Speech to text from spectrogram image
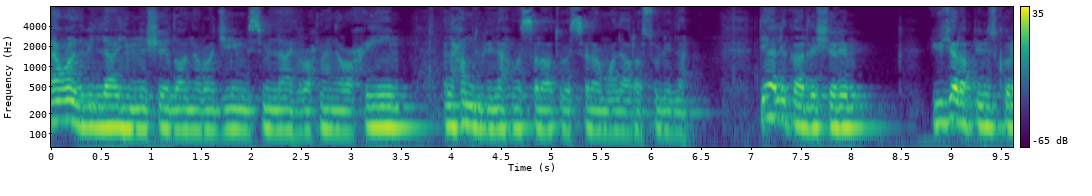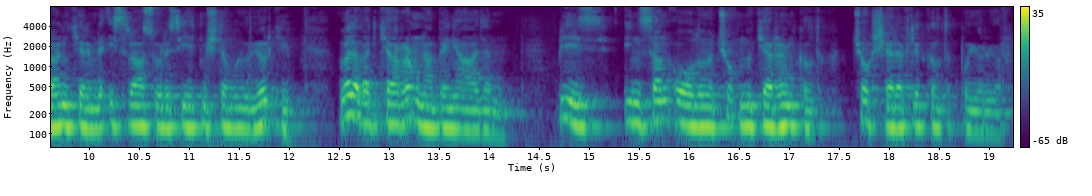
Euzu billahi mineşşeytanirracim. Bismillahirrahmanirrahim. Elhamdülillah ve salatu ve selamu ala Resulillah. Değerli kardeşlerim, Yüce Rabbimiz Kur'an-ı Kerim'de İsra suresi 70'te buyuruyor ki ve lekad kerramna beni Adem. Biz insan oğlunu çok mükerrem kıldık, çok şerefli kıldık buyuruyor.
